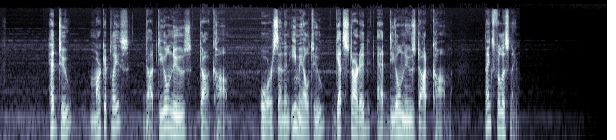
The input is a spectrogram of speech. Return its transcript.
head to marketplace.dealnews.com or send an email to getstarted at dealnews.com. Thanks for listening.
